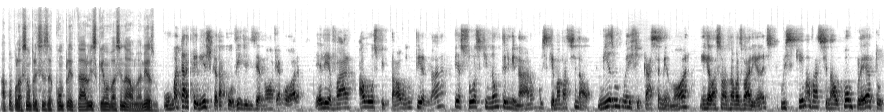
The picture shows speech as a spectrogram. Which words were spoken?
A população precisa completar o esquema vacinal, não é mesmo? Uma característica da Covid-19 agora é levar ao hospital, internar pessoas que não terminaram o esquema vacinal. Mesmo com eficácia menor em relação às novas variantes, o esquema vacinal completo,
